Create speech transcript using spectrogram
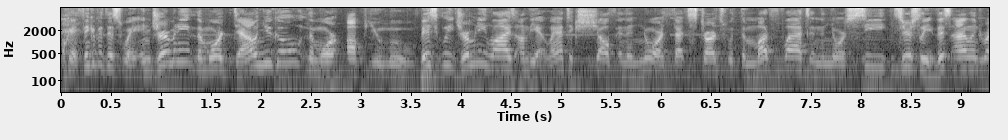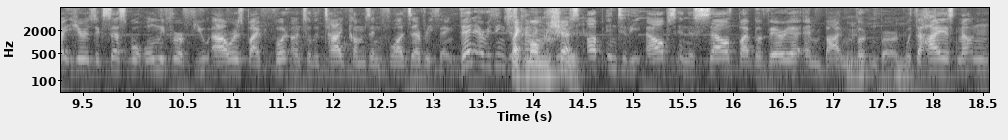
Okay, think of it this way. In Germany, the more down you go, the more up you move. Basically, Germany lies on the Atlantic shelf in the north that starts with the mudflats in the North Sea. Seriously, this island right here is accessible only for a few hours by foot until the tide comes and floods everything. Then everything just like kind of creeps Michel. up into the Alps in the south by Bavaria and Baden-Württemberg, mm-hmm. with the highest mountain,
